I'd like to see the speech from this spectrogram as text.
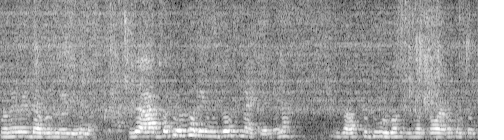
म्हणून मी डबल नाही घ्यायला म्हणजे अर्धा दिवस झाला युजच नाही केले ना. म्हणजे जास्त धूळ बसल्यासारखं वाटत होतं.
